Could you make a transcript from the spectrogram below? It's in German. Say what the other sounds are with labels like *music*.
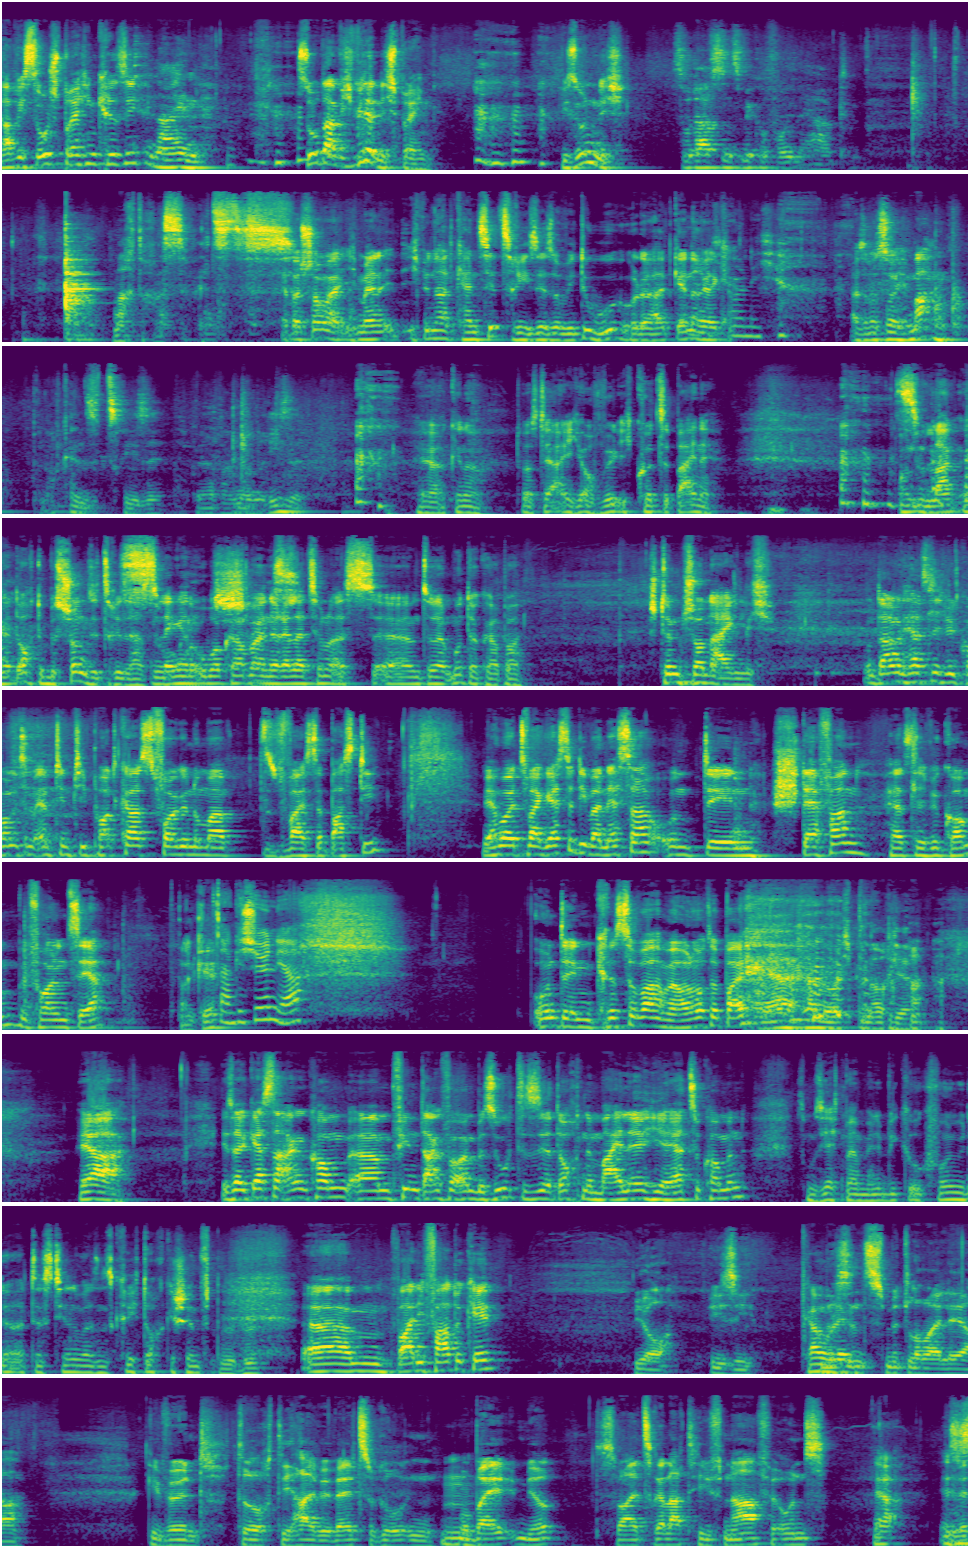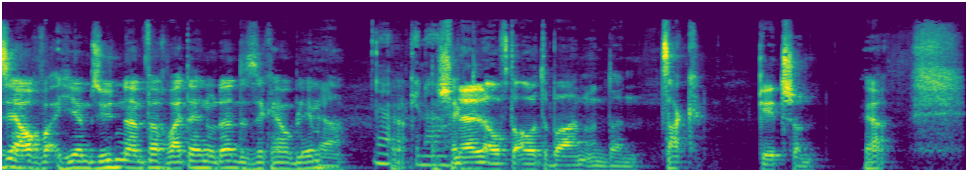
Darf ich so sprechen, Chrissy? Nein. So darf ich wieder nicht sprechen. Wieso nicht? So darfst du ins Mikrofon. Okay. Mach doch, was du willst. Ja, aber schau mal, ich meine, ich bin halt kein Sitzriese, so wie du, oder halt generell. Ich auch nicht. Also was soll ich machen? Ich bin auch kein Sitzriese. Ich bin einfach nur ein Riese. Ja, genau. Du hast ja eigentlich auch wirklich kurze Beine. Und einen lang, ja doch, du bist schon ein Sitzriese, hast einen So längeren ein Oberkörper in der Scheiß. Relation als äh, zu deinem Unterkörper. Stimmt schon eigentlich. Und damit herzlich willkommen zum MTMT Podcast, Folge Nummer, das weiß der Basti. Wir haben heute zwei Gäste, die Vanessa und den Stefan. Herzlich willkommen, wir freuen uns sehr. Danke. Dankeschön, ja. Und den Christopher haben wir auch noch dabei. Ja, hallo, ich bin auch hier. *laughs* Ja, ihr seid gestern angekommen. Ähm, vielen Dank für euren Besuch. Das ist ja doch eine Meile, hierher zu kommen. Jetzt muss ich echt mal mein Mikrofon wieder attestieren, weil sonst kriege ich doch geschimpft. Ähm, war die Fahrt okay? Ja, easy. Wir sind es mittlerweile ja gewöhnt, durch die halbe Welt zu gurken. Hm. Wobei mir, das war jetzt relativ nah für uns. Ja. Es ist ja auch hier im Süden einfach weiterhin, oder? Das ist ja kein Problem. Ja. Ja, Ja, genau. Schnell auf der Autobahn und dann Zack. geht schon. Ja.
